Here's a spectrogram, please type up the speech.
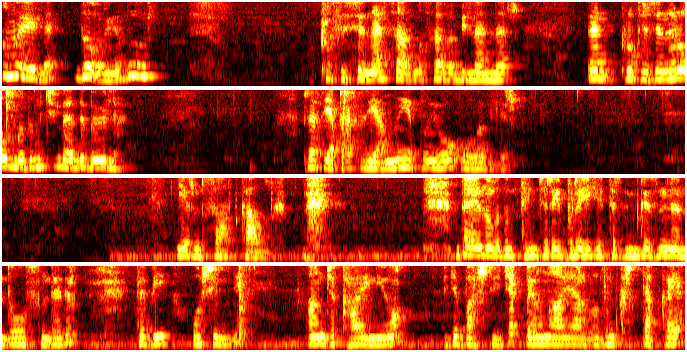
Ama öyle. Doğruya doğru. Profesyonel sarma sarabilenler. Ben profesyonel olmadığım için ben de böyle. Biraz yaprak ziyanlığı yapıyor olabilir. Yarım saat kaldı. Dayanamadım tencereyi buraya getirdim. Gözümün önünde olsun dedim. Tabii o şimdi ancak kaynıyor. Bir de başlayacak. Ben onu ayarladım 40 dakikaya.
